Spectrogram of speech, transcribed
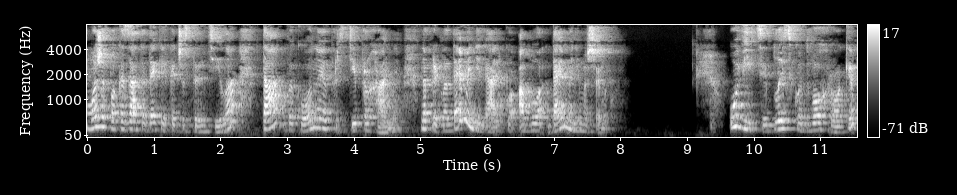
може показати декілька частин тіла та виконує прості прохання. Наприклад, дай мені ляльку або дай мені машинку. У віці близько двох років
